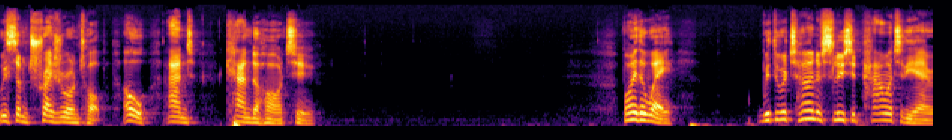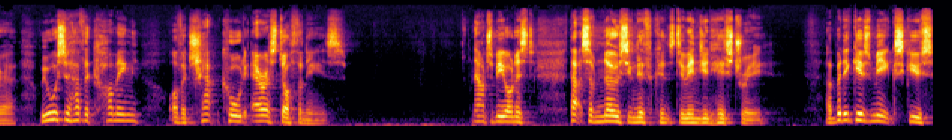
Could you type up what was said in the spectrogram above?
with some treasure on top. Oh, and Kandahar too. By the way, with the return of Seleucid power to the area, we also have the coming of a chap called Eratosthenes. Now, to be honest, that's of no significance to Indian history, uh, but it gives me excuse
